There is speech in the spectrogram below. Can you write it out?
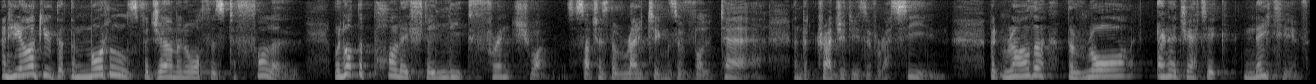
And he argued that the models for German authors to follow were not the polished elite French ones, such as the writings of Voltaire and the tragedies of Racine, but rather the raw, energetic, native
